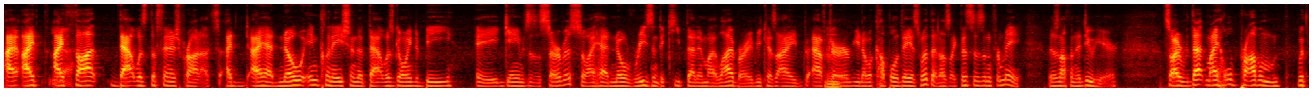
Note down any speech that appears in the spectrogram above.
I, I, I thought that was the finished product. I, I had no inclination that that was going to be a games as a service, so I had no reason to keep that in my library because I, after mm. you know a couple of days with it, I was like, this isn't for me. There's nothing to do here. So I, that my whole problem with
